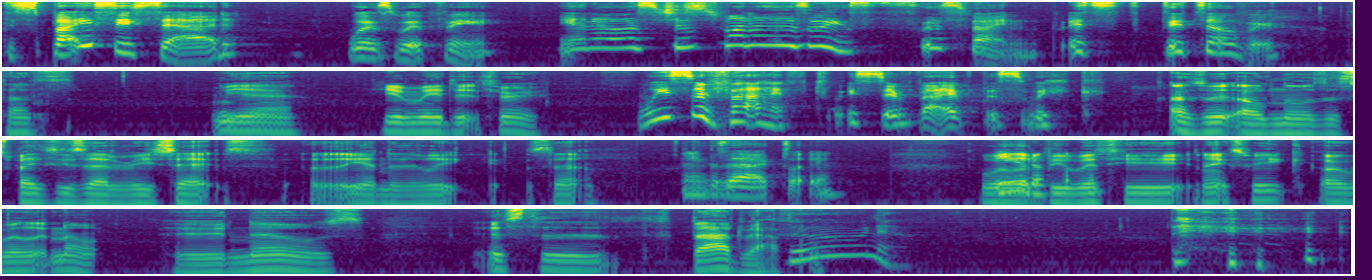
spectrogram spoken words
the spicy sad was with me. You know, it's just one of those weeks. It's fine. It's it's over. That's, yeah, you made it through. We survived. We survived this week. As we all know, the spicy sad resets at the end of the week. So, Exactly. will it be with you next week or will it not? Who knows? It's the bad raffle. Who knows?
